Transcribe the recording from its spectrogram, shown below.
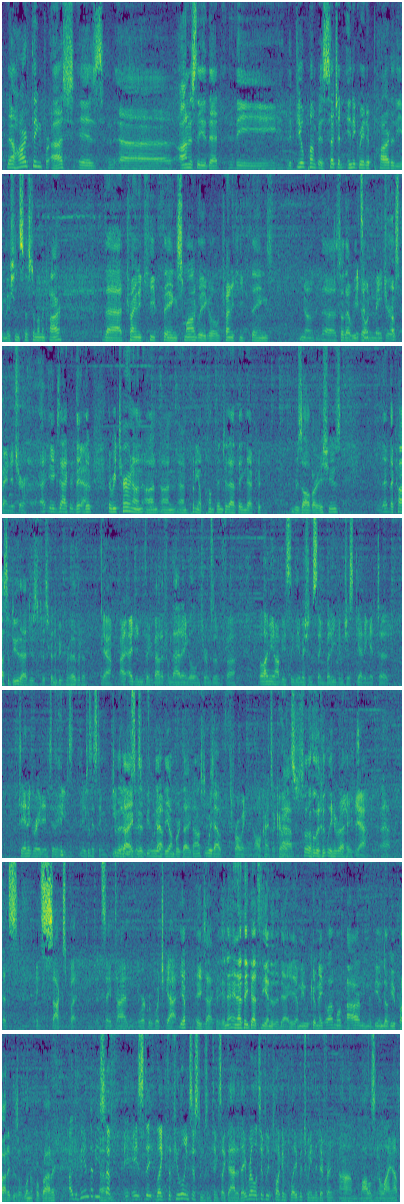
The hard thing for us is uh, honestly that the the fuel pump is such an integrated part of the emission system on the car that trying to keep things smog legal, trying to keep things, you know, uh, so that we it's don't major up- expenditure? uh, exactly the, Yeah. the, the return on, on, on, on putting a pump into that thing that could resolve our issues. The, the cost to do that is just going to be prohibitive. Yeah. I, I didn't think about it from that angle in terms of uh, well, I mean obviously the emissions thing, but even just getting it to to integrate into the ex- To- existing to the, di- systems the, without, the onboard diagnostics without throwing all kinds of codes. Absolutely right. Yeah. Uh, that's it sucks, but at the same time you work with what you got. Yep, exactly. And, and I think that's the end of the day. I mean, we could make a lot more power. I mean, the BMW product is a wonderful product. Uh, the BMW stuff is the like the fueling systems and things like that. Are they relatively plug and play between the different um, models in the lineup?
